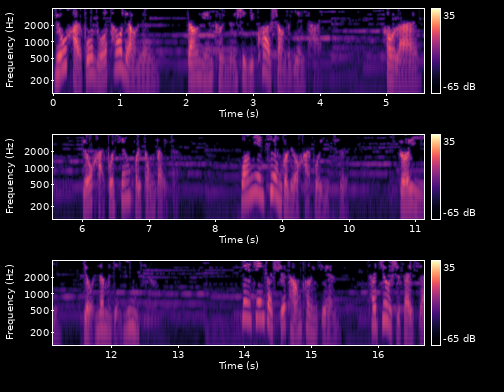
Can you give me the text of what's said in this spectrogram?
刘海波、罗涛两人当年可能是一块上的烟台。后来刘海波先回东北的，王艳见过刘海波一次，所以有那么点印象。那天在食堂碰见。他就是在想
